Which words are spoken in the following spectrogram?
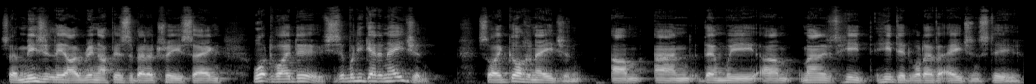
So immediately I ring up Isabella Tree saying, what do I do? She said, well, you get an agent. So I got an agent. Um, and then we, um, managed, he, he did whatever agents do.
